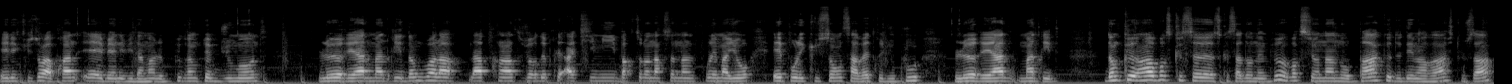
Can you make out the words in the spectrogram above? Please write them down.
Et les cuissons on va prendre, et bien évidemment le plus grand club du monde. Le Real Madrid. Donc voilà, la France, joueur de prêt Hakimi, Barcelone, Arsenal pour les maillots. Et pour les cuissons, ça va être du coup le Real Madrid. Donc euh, on va voir ce que, ce que ça donne un peu. On va voir si on a nos packs de démarrage, tout ça.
